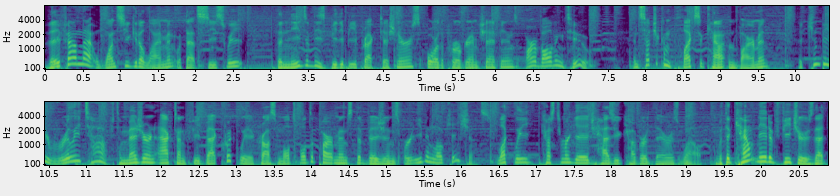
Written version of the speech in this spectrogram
they found that once you get alignment with that C suite, the needs of these B2B practitioners or the program champions are evolving too. In such a complex account environment, it can be really tough to measure and act on feedback quickly across multiple departments, divisions, or even locations. Luckily, Customer Gauge has you covered there as well. With account native features that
